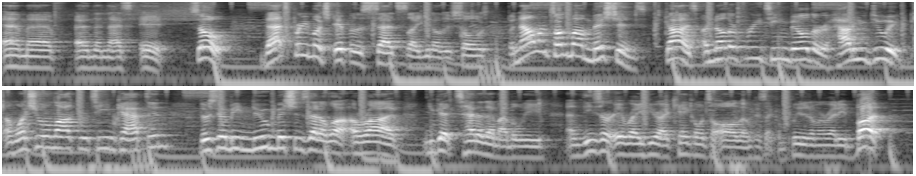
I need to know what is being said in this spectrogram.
MF, and then that's it. So, that's pretty much it for the sets, like, you know, the souls. But now we're going to talk about missions. Guys, another free team builder. How do you do it? And once you unlock your team captain, there's going to be new missions that arrive. You get 10 of them, I believe. And these are it right here. I can't go into all of them because I completed them already. But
